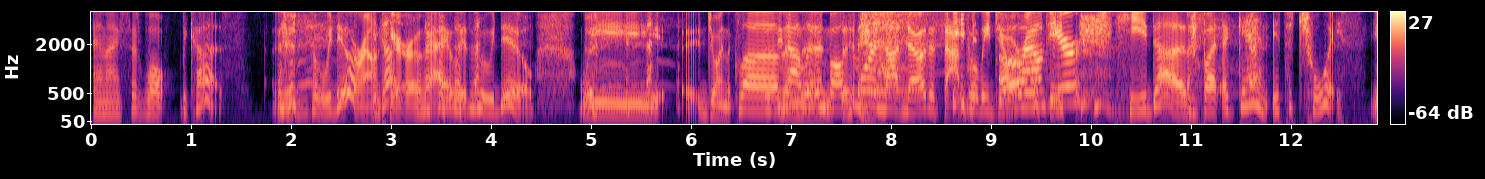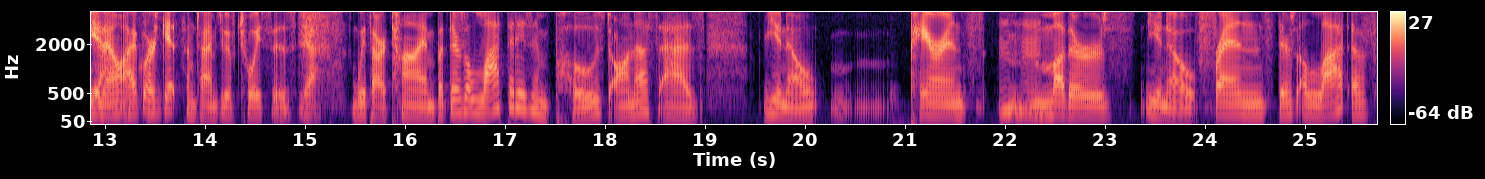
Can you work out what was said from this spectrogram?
And I said, well, because. That's what we do around here. Okay, that's what we do. We join the club. Does he not live in Baltimore and not know that that's what we do Oh, around he- here? He does, but again, it's a choice. You Yeah, know, I course. forget sometimes we have choices Yeah. with our time, but there's a lot that is imposed on us as you know parents Mm-hmm. mothers you know friends there's a lot of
